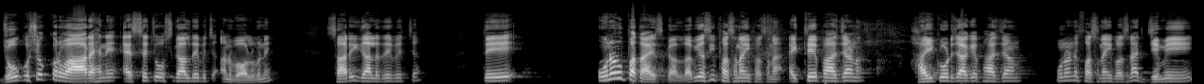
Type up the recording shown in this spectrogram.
ਜੋ ਕੁਛ ਉਹ ਕਰਵਾ ਰਹੇ ਨੇ ਐਸਐਚਓ ਉਸ ਗੱਲ ਦੇ ਵਿੱਚ ਇਨਵੋਲਵ ਨੇ। ਸਾਰੀ ਗੱਲ ਦੇ ਵਿੱਚ। ਤੇ ਉਹਨਾਂ ਨੂੰ ਪਤਾ ਇਸ ਗੱਲ ਦਾ ਵੀ ਅਸੀਂ ਫਸਣਾ ਹੀ ਫਸਣਾ, ਇੱਥੇ ਫਸ ਜਾਣ, ਹਾਈ ਕੋਰਟ ਜਾ ਕੇ ਫਸ ਜਾਣ, ਉਹਨਾਂ ਨੇ ਫਸਣਾ ਹੀ ਫਸਣਾ, ਜਿਵੇਂ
